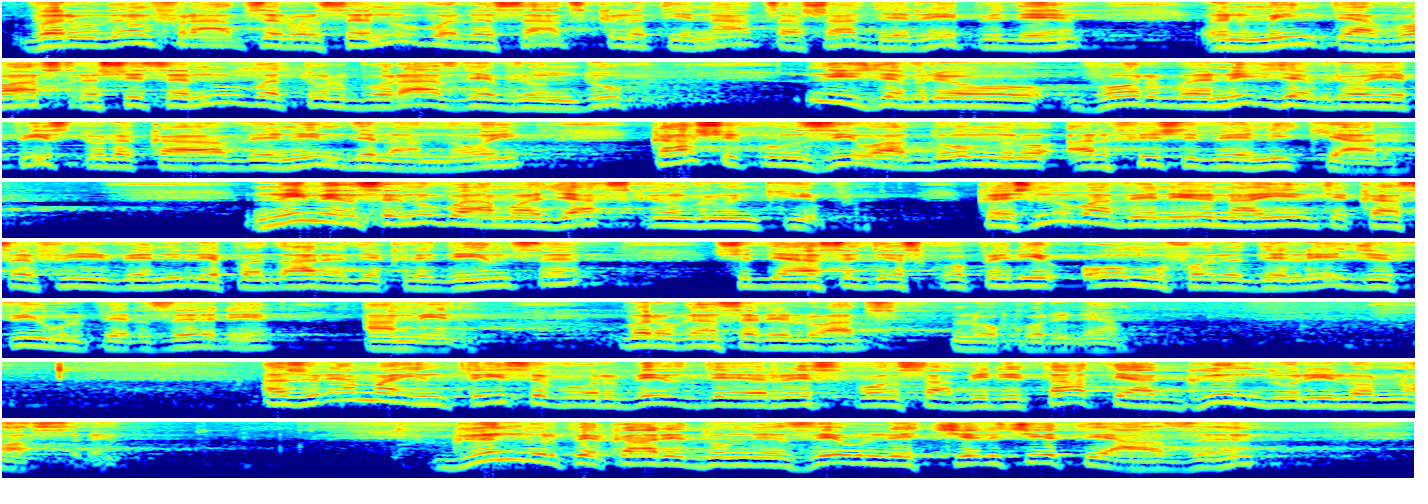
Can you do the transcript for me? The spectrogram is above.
vă rugăm, fraților, să nu vă lăsați clătinați așa de repede în mintea voastră și să nu vă tulburați de vreun duh, nici de vreo vorbă, nici de vreo epistolă ca venind de la noi, ca și cum ziua Domnului ar fi și venit chiar. Nimeni să nu vă amăgească în vreun chip, căci nu va veni înainte ca să fie venit lepădarea de credință, și de a se descoperi omul fără de lege, fiul perzării. Amin. Vă rugăm să reluați locurile. Aș vrea mai întâi să vorbesc de responsabilitatea gândurilor noastre. Gânduri pe care Dumnezeu le cercetează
